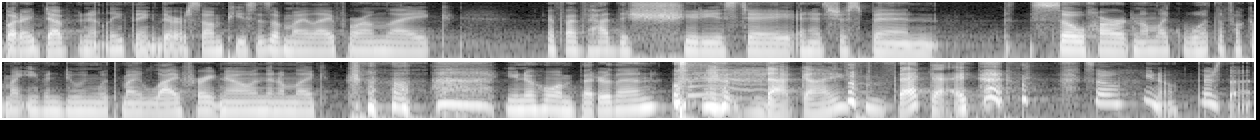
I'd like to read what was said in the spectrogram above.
but i definitely think there are some pieces of my life where i'm like if i've had the shittiest day and it's just been so hard and i'm like what the fuck am i even doing with my life right now and then i'm like you know who i'm better than that guy that guy. so, you know, there's that.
